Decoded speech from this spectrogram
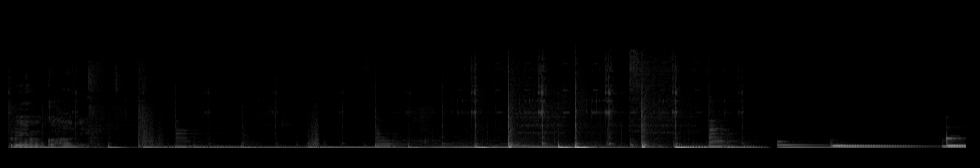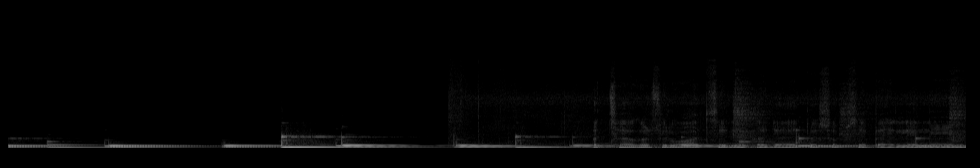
प्रेम कहानी? शुरुआत से देखा जाए तो सबसे पहले नेम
